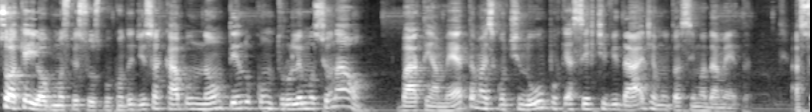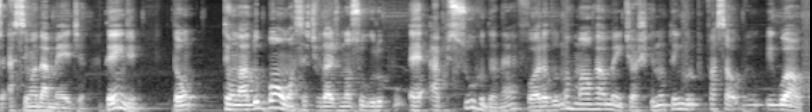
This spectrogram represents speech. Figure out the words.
Só que aí algumas pessoas por conta disso acabam não tendo controle emocional. Batem a meta, mas continuam porque a assertividade é muito acima da meta, acima da média, entende? Então tem um lado bom, a assertividade do nosso grupo é absurda, né? Fora do normal realmente, eu acho que não tem grupo que faça algo igual.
